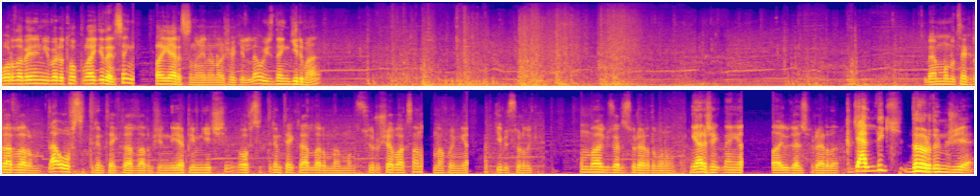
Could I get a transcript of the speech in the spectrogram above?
Orada benim gibi böyle toprağa girersen yersin aynen o şekilde. O yüzden girme. Ben bunu tekrarlarım. Da off stream tekrarlarım. Şimdi yapayım geçeyim. Off stream tekrarlarım ben bunu. Sürüşe baksana koyayım. Ya gibi sürdük. Daha güzel sürerdi bunu. Gerçekten ya daha güzel sürerdi. Geldik dördüncüye.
